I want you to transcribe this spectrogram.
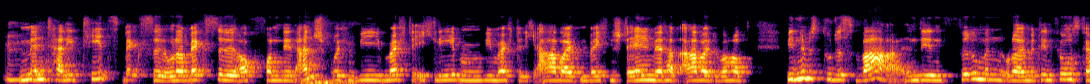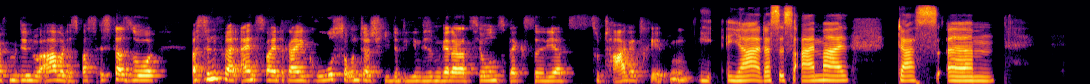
mhm. Mentalitätswechsel oder Wechsel auch von den Ansprüchen, wie möchte ich leben, wie möchte ich arbeiten, welchen Stellenwert hat Arbeit überhaupt, wie nimmst du das wahr in den Firmen oder mit den Führungskräften, mit denen du arbeitest? Was ist da so was sind vielleicht ein, zwei, drei große Unterschiede, die in diesem Generationswechsel jetzt zutage treten? Ja, das ist einmal, dass ähm,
